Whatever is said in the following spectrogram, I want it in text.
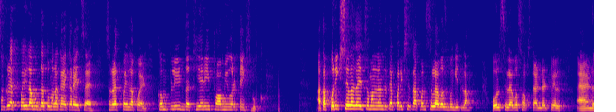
सगळ्यात पहिला मुद्दा तुम्हाला काय करायचा आहे? सगळ्यात पहिला point complete the theory from your text book आता परीक्षेला जायचं म्हणल्यानंतर त्या परीक्षेचा आपण सिलेबस बघितला. Whole syllabus of standard twelve and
